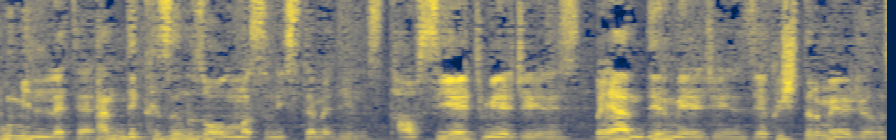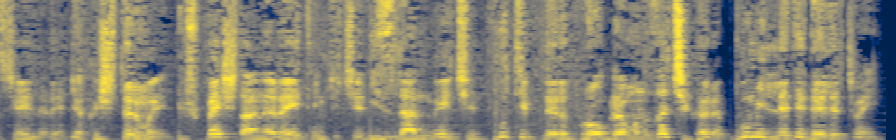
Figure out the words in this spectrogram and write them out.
bu millete kendi kızınız olmasını istemediğiniz, tavsiye etmeyeceğiniz, beğendirmeyeceğiniz, yakıştırmayacağınız şeyleri yakıştırmayın. 3-5 tane reyting için, izlenme için bu tipleri programınıza çıkarıp bu milleti delirtmeyin.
